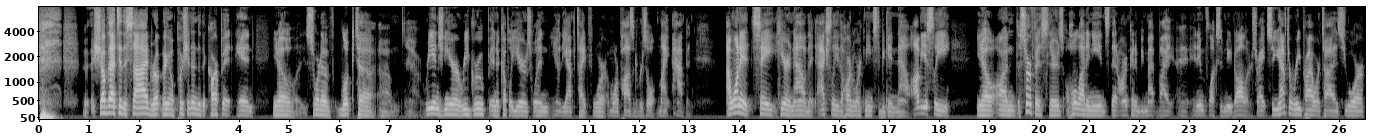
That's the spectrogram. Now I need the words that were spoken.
shove that to the side, you know, push it under the carpet, and you know, sort of look to um, know, re-engineer, regroup in a couple of years when you know the appetite for a more positive result might happen. I want to say here and now that actually the hard work needs to begin now. Obviously, you know, on the surface, there's a whole lot of needs that aren't going to be met by an influx of new dollars, right? So you have to reprioritize your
